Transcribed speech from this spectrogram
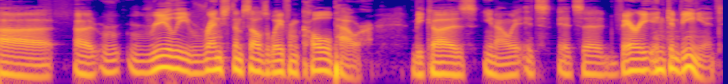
uh, uh, really wrench themselves away from coal power because you know it, it's it's a very inconvenient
